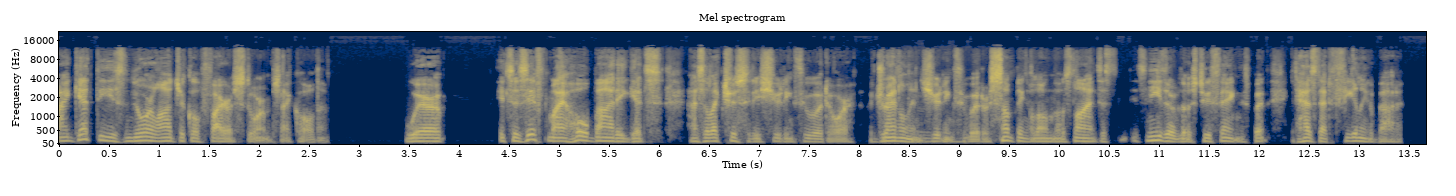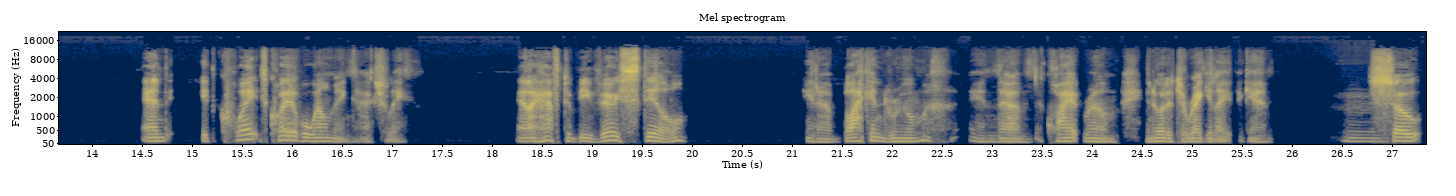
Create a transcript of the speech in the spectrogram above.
I get these neurological firestorms, I call them, where it's as if my whole body gets has electricity shooting through it or adrenaline shooting through it or something along those lines. It's, it's neither of those two things but it has that feeling about it. And it quite it's quite overwhelming actually. And i have to be very still in a blackened room in um, a quiet room in order to regulate again. Mm. so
